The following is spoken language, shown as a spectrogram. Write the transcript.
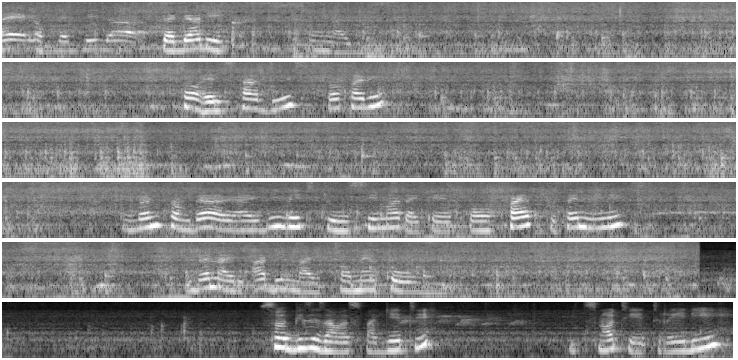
Smell of the bigger, the garlic. So nice. So I'll start this properly. And then from there I leave it to simmer like uh, for 5 to 10 minutes. Then I'll add in my tomatoes. So this is our spaghetti. It's not yet ready.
